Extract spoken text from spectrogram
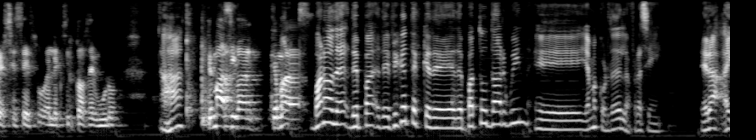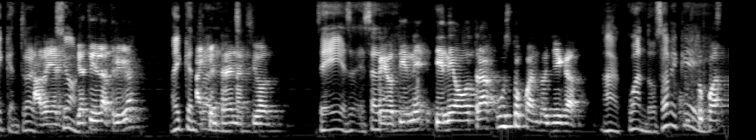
pues es eso, el éxito seguro. Ajá. ¿Qué más, Iván? ¿Qué más? Bueno, de, de de- fíjate que de, de Pato Darwin, eh, ya me acordé de la frase. Era hay que entrar A en ver, acción. ¿ya tiene la trivia? Hay que entrar, Hay que entrar en acción. Sí, esa, esa era- Pero tiene, tiene otra justo cuando llega. Ah, ¿cuándo? ¿Sabe qué? Justo cuando...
